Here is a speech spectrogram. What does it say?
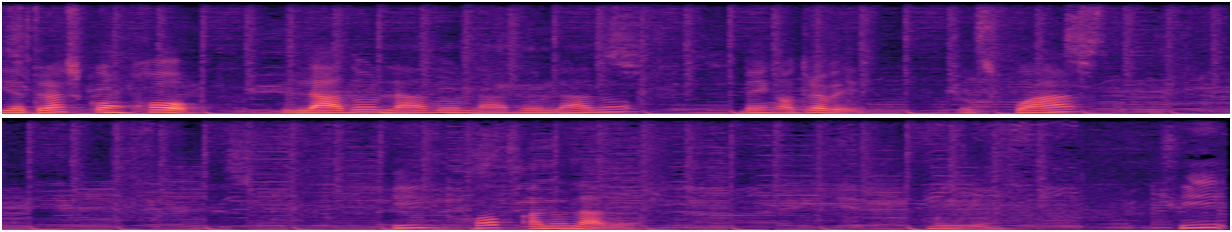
y atrás con hop. Lado, lado, lado, lado. Venga, otra vez. Squash y hop a los lados. Muy bien. Y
